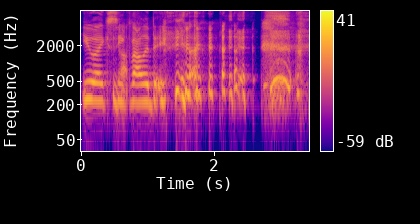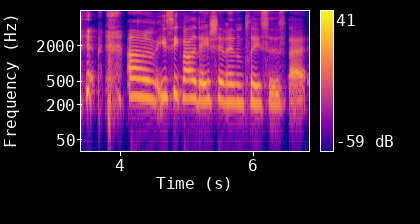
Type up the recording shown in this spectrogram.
You like seek validation. um, you seek validation in places that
